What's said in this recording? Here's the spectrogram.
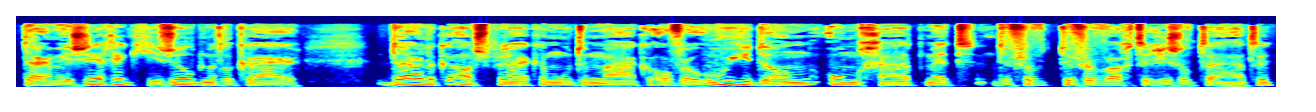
Daarmee zeg ik, je zult met elkaar duidelijke afspraken moeten maken... over hoe je dan omgaat met de, de verwachte resultaten.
